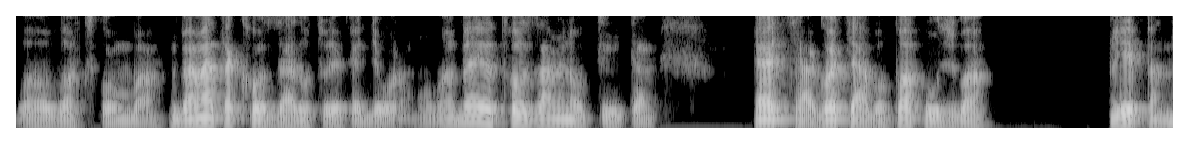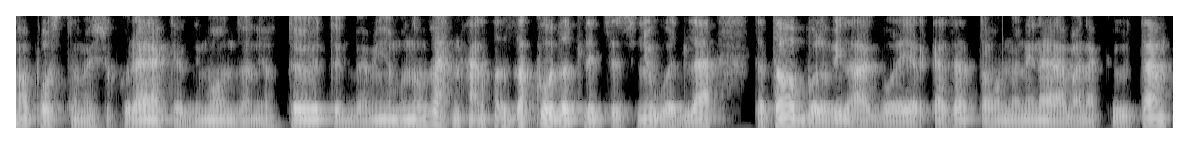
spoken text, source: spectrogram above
a vackomba. Bemetek hozzá, ott vagyok egy óra múlva. Bejött hozzám, én ott ültem egyszer gatyába, papucsba, éppen napoztam, és akkor elkezdi mondani a töltőnkben, mi mondom, vedd már az akódat, légy, és nyugodj le. Tehát abból a világból érkezett, ahonnan én elmenekültem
